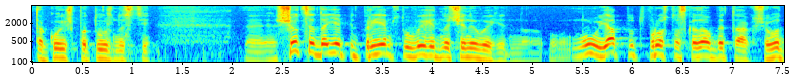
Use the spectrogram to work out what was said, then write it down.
такої ж потужності. Е, Що це дає підприємству вигідно чи не вигідно? Ну, я б тут просто сказав би так, що от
